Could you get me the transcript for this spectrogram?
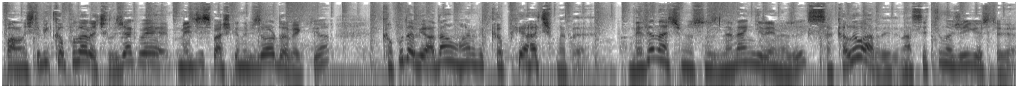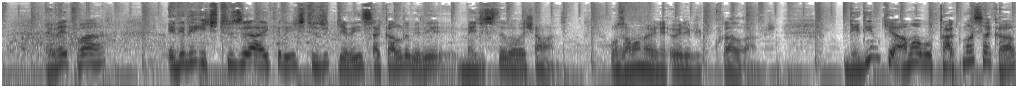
falan işte bir kapılar açılacak ve meclis başkanı bizi orada bekliyor. Kapıda bir adam var ve kapıyı açmadı. Neden açmıyorsunuz neden giremiyoruz dedik sakalı var dedi Nasrettin Hoca'yı gösteriyor. Evet var. E dedi iç tüzüğe aykırı iç tüzük gereği sakallı biri mecliste dolaşamaz. O zaman öyle öyle bir kural varmış. Dedim ki ama bu takma sakal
